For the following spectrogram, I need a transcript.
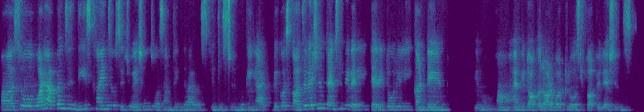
Uh, so, what happens in these kinds of situations was something that I was interested in looking at because conservation tends to be very territorially contained you know, uh, and we talk a lot about closed populations,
